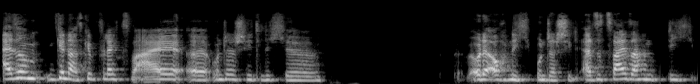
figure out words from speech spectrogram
Also genau, es gibt vielleicht zwei äh, unterschiedliche oder auch nicht unterschiedlich. Also zwei Sachen, die ich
